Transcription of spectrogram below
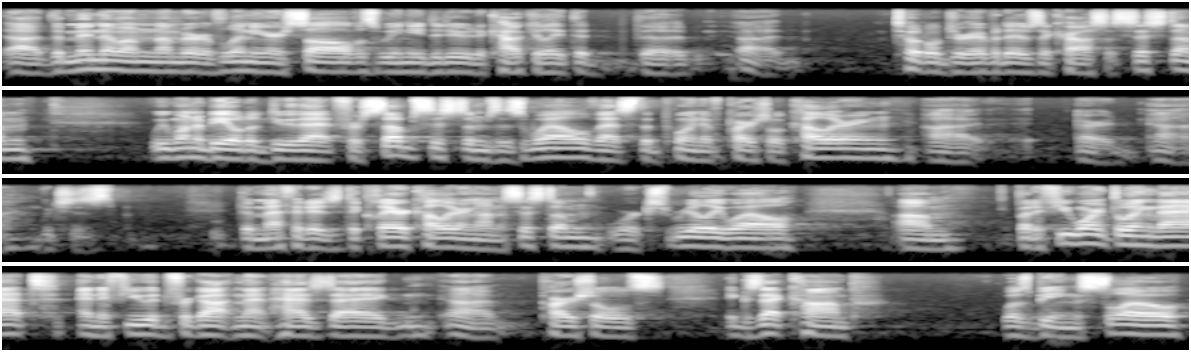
uh, the minimum number of linear solves we need to do to calculate the, the uh, total derivatives across a system. We want to be able to do that for subsystems as well. That's the point of partial coloring, uh, or, uh, which is the method is declare coloring on a system, works really well. Um, but if you weren't doing that, and if you had forgotten that hashtag uh, partials, execomp was being slow.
